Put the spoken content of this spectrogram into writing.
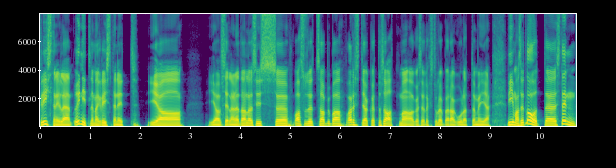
Kristjanile, õnnitleme Kristjanit ja ja selle nädala siis äh, vastused saab juba varsti hakata saatma, aga selleks tuleb ära kuulata meie viimased lood. Sten,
